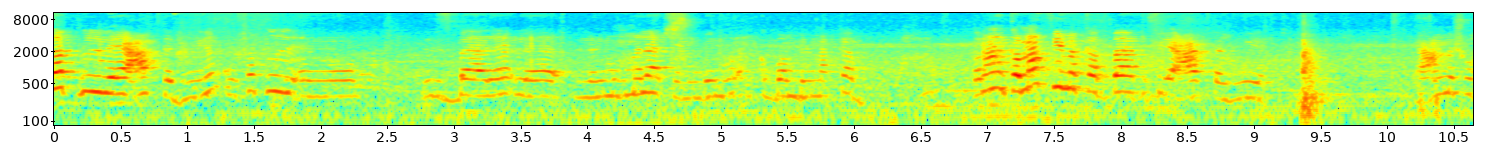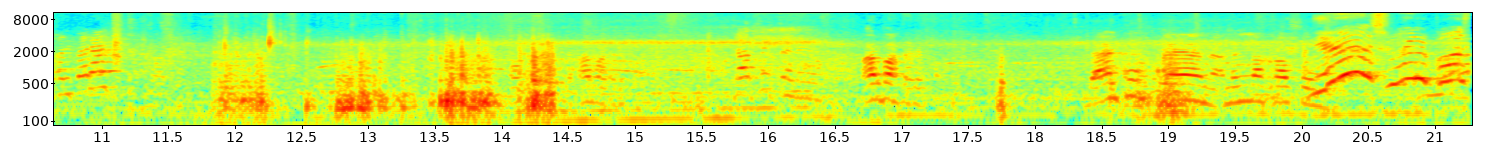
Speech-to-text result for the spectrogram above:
سطل اعاده تدوير وسطل إنه الزبالة للمهملات يعني بنروح نكبهم بالمكب طبعا كمان في مكبات وفي اعاده تدوير يا عم شو هالبلد؟ أربعة آلاف. ده ألف بان عملنا خصم ليش وين الباص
